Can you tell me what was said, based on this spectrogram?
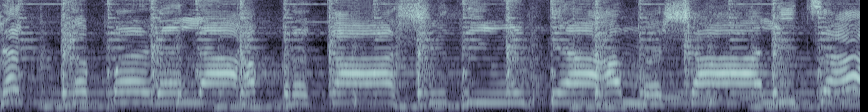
लख पडला प्रकाश दिवट्या मशालीचा.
